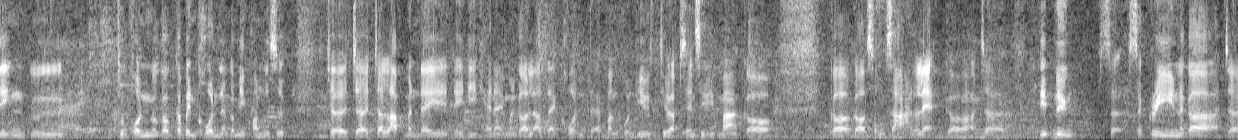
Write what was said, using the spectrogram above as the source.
ริง ๆ คือใช่ ทุกคนก็ก็ก็เป็นคนน่ะก็มีความรู้สึกจะจะจะรับมันได้ได้ดีแค่ไหนมันก็แล้วแต่คน แต่บางคนที่ที่แบบเซนซิทีฟมากก็ก็ก็สงสารแหละ ก็อาจจะนิดนึงสสกรีนแล้วก็อาจจะ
